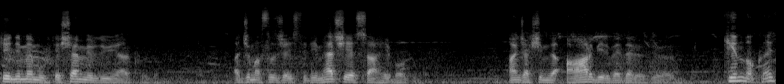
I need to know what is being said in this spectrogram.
Kendime muhteşem bir dünya kurdum. Acımasızca istediğim her şeye sahip oldum. Ancak şimdi ağır bir bedel ödüyorum. Kim bu kız?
